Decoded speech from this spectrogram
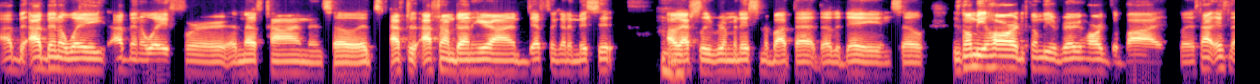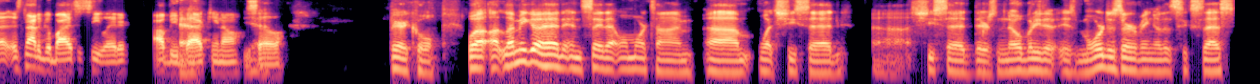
I've been, I've been away. I've been away for enough time, and so it's after after I'm done here, I'm definitely gonna miss it. Mm-hmm. I was actually reminiscing about that the other day, and so it's gonna be hard. It's gonna be a very hard goodbye, but it's not. It's not. It's not a goodbye. It's a see you later. I'll be yeah. back. You know. Yeah. So very cool. Well, uh, let me go ahead and say that one more time. Um, what she said. Uh, she said, "There's nobody that is more deserving of the success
